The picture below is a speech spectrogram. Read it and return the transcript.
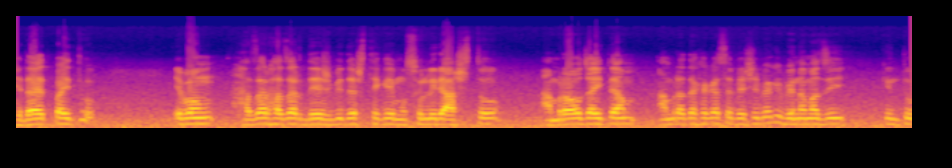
হেদায়েত পাইতো এবং হাজার হাজার দেশ বিদেশ থেকে মুসল্লিরা আসতো। আমরাও যাইতাম। আমরা দেখা গেছে বেশিরভাগই বেনামাজি, কিন্তু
